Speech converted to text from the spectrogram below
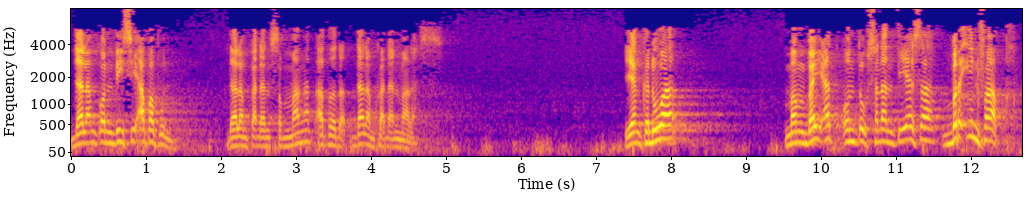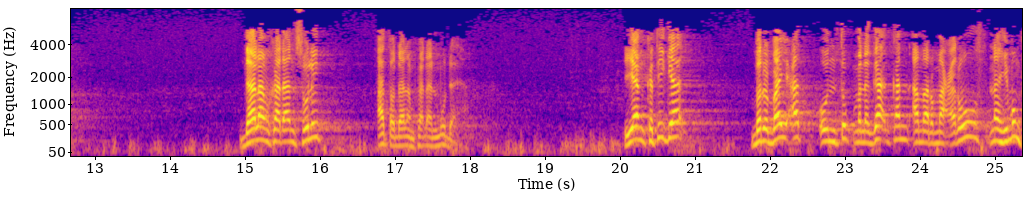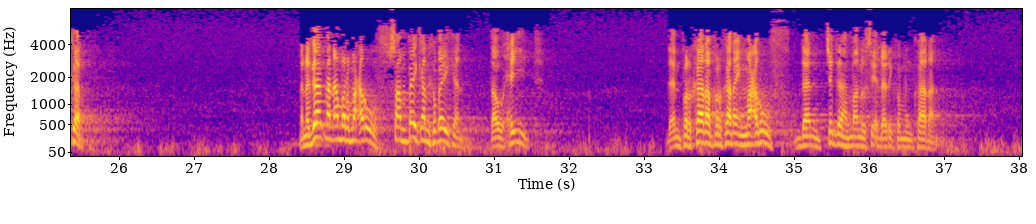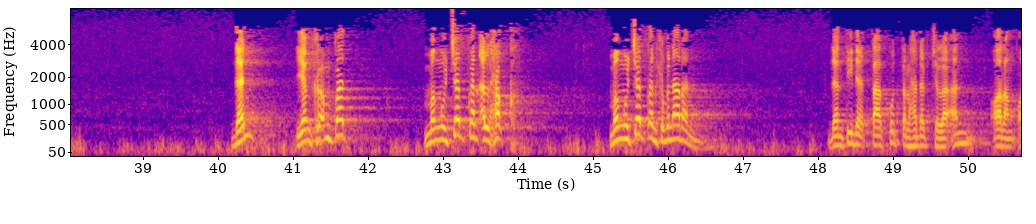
دلم کن دی آپن دلم کا سمانات دلم کا مالس یعن کدوا مم بائی آد ان سنان تیزا برفاپ دالم کا سلک آپ دالم کا مدا یا بر بائی آد ان گماروف نہ الحق منگو چپنا رنگ اور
